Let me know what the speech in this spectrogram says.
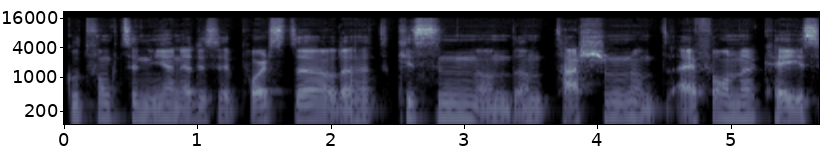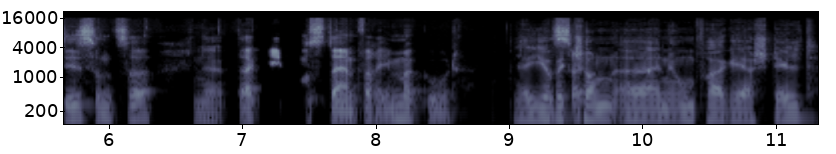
gut funktionieren. Ja, diese Polster oder halt Kissen und, und Taschen und iPhone-Cases und so. Ja. Da geht Muster einfach immer gut. Ja, ich habe jetzt schon äh, eine Umfrage erstellt.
